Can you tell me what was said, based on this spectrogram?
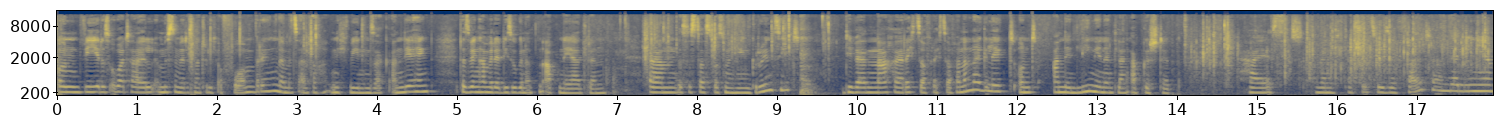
Und wie jedes Oberteil müssen wir das natürlich auf Form bringen, damit es einfach nicht wie ein Sack an dir hängt. Deswegen haben wir da die sogenannten Abnäher drin. Ähm, das ist das, was man hier in grün sieht. Die werden nachher rechts auf rechts aufeinander gelegt und an den Linien entlang abgesteppt. Heißt, wenn ich das jetzt hier so falte an der Linie,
